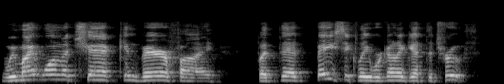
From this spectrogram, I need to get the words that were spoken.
We might want to check and verify, but that basically we're going to get the truth.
